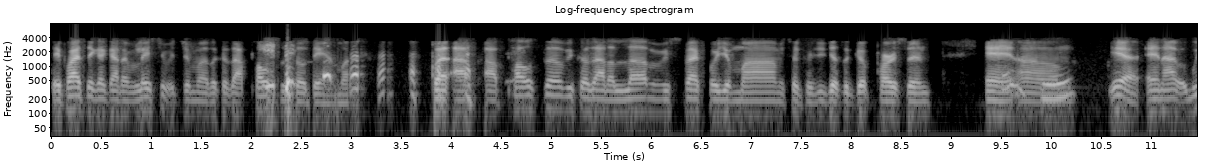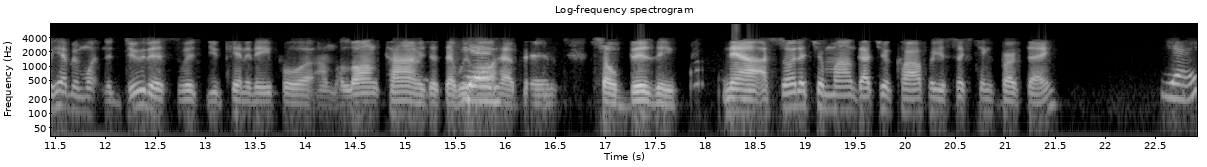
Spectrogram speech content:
they probably think I got a relationship with your mother because I post her so damn much. But I I post her because out of love and respect for your mom, because you're just a good person, and um yeah, and I we have been wanting to do this with you, Kennedy, for um a long time. It's just that we Yes. all have been so busy. Now I saw that your mom got you a car for your 16th birthday. Yes.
